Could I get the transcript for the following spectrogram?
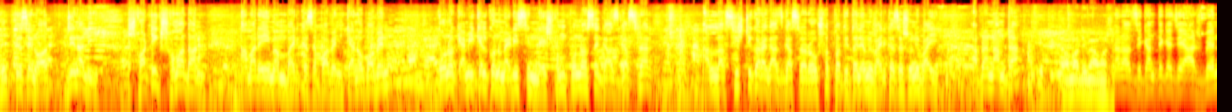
ভুগতেছেন। অরিজিনালি সঠিক সমাধান আমার এই ইমাম ভাইয়ের কাছে পাবেন। কেন পাবেন? কোনো কেমিক্যাল কোনো মেডিসিন নেই। সম্পূর্ণ হচ্ছে গাছগাছরার আল্লাহ সৃষ্টি করা গাছগাছরার ঔষধপাতি। তাহলে আমি ভাইয়ের কাছে শুনি ভাই আপনার নামটা? আপনারা যেখান থেকে যে আসবেন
